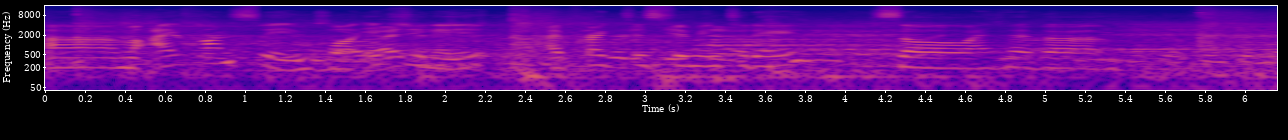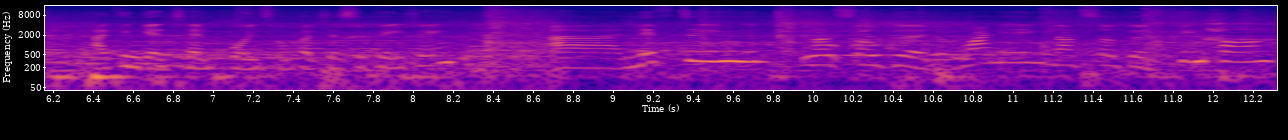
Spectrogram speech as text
Um, I can't swim. Well, actually, I practiced swimming today, so I have um, I can get 10 points for participating. Uh, lifting, not so good. Running, not so good. Ping pong,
